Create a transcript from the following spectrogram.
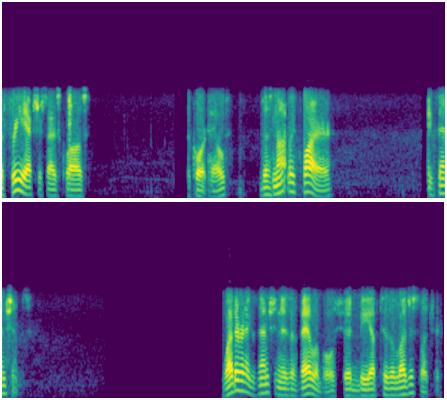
The Free Exercise Clause, the court held, does not require exemptions. Whether an exemption is available should be up to the legislature.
